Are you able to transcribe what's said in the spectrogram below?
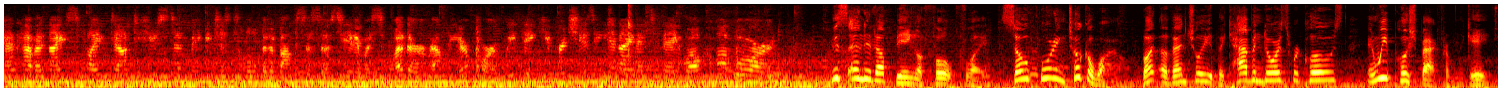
and have a nice flight down to Houston, maybe just a little bit of bumps associated with some weather around the airport. We thank you for choosing United today. Welcome aboard. This ended up being a full flight, so boarding took a while, but eventually the cabin doors were closed and we pushed back from the gate.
